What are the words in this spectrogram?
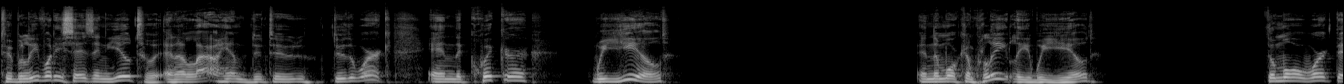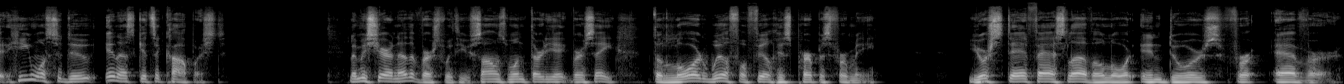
to believe what He says and yield to it and allow Him to, to do the work. And the quicker we yield, and the more completely we yield, the more work that He wants to do in us gets accomplished. Let me share another verse with you Psalms 138, verse 8. The Lord will fulfill His purpose for me. Your steadfast love, O Lord, endures forever.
